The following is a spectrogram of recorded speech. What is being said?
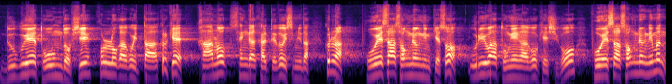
누구의 도움도 없이 홀로 가고 있다. 그렇게 간혹 생각할 때도 있습니다. 그러나 보혜사 성령님께서 우리와 동행하고 계시고 보혜사 성령님은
